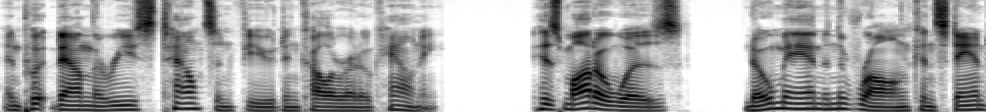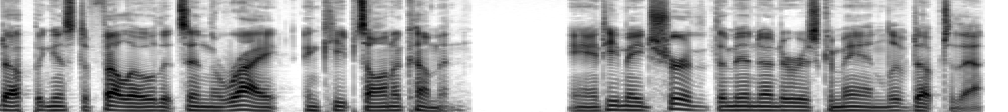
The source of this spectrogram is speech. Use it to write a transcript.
and put down the Reese Townsend feud in Colorado County. His motto was, No man in the wrong can stand up against a fellow that's in the right and keeps on a comin'. And he made sure that the men under his command lived up to that.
